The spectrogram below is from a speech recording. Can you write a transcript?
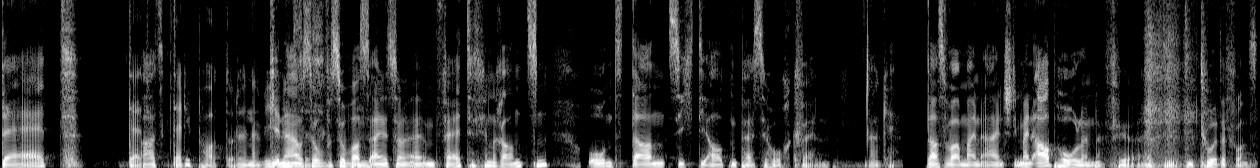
Dad. Dad ah, Daddy Pot oder eine, wie Genau, so, so was, mhm. so einem väterlichen Ranzen und dann sich die Alpenpässe hochquälen. Okay. Das war mein Einstieg, mein Abholen für äh, die, die Tour de France.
